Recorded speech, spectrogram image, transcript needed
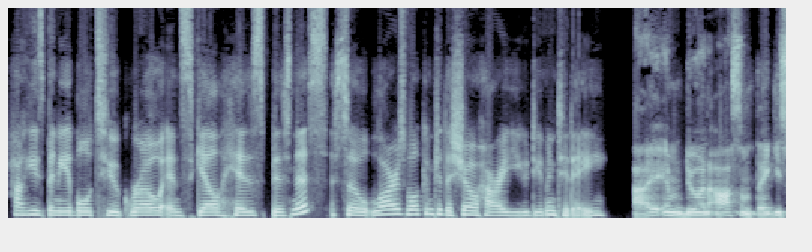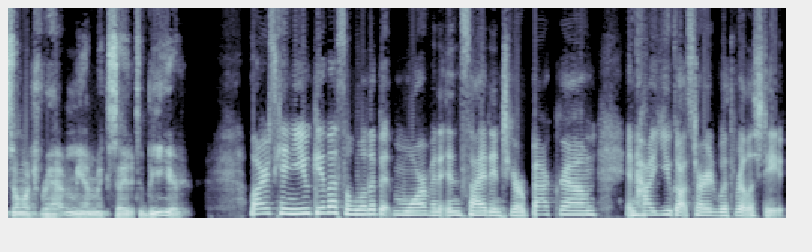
how he's been able to grow and scale his business. So, Lars, welcome to the show. How are you doing today? I am doing awesome. Thank you so much for having me. I'm excited to be here. Lars, can you give us a little bit more of an insight into your background and how you got started with real estate?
